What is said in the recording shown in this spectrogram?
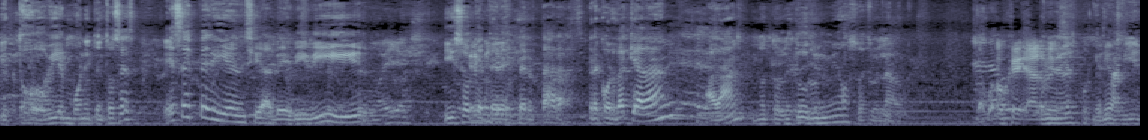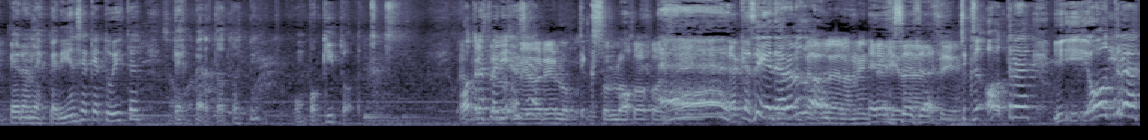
y todo bien bonito. Entonces, esa experiencia de vivir hizo que te despertaras. Recordá que Adán, Adán durmió su lado. Ok, Armin. Pero en la experiencia que tuviste, despertó tu espíritu, un poquito. Otra experiencia. Me los, los ojos. Eh, ¿Qué sigue? ¿Te los ojos? A la eso. sí. Otra, y, y otra.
